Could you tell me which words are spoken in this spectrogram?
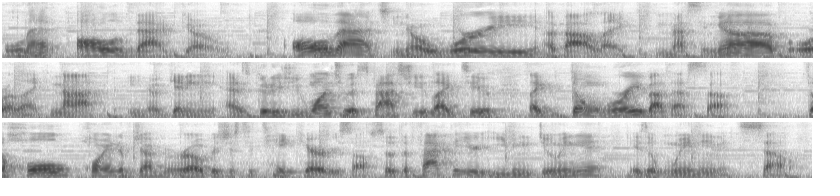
let all of that go. All that, you know, worry about like messing up or like not, you know, getting as good as you want to, as fast as you'd like to, like don't worry about that stuff. The whole point of jumping rope is just to take care of yourself. So the fact that you're even doing it is a win in itself.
